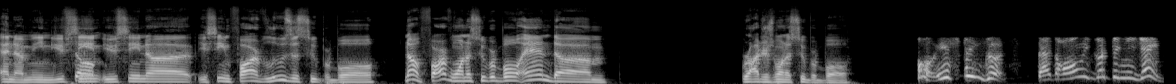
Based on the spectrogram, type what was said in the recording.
and I mean, you've So- seen you've seen uh you've seen Favre lose a Super Bowl. No, Favre won a Super Bowl, and um, Rodgers won a Super Bowl. Oh, it's been good. That's the only good thing he gave.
